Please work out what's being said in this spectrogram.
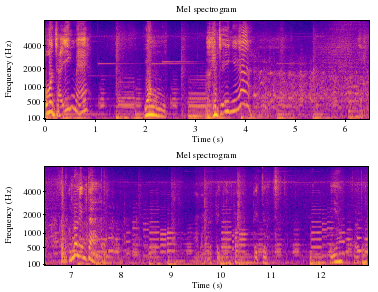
Ô chả Ing mẹ. Lòng Cả khen chả Ing nhé Cũng nói liệm tả ไปยิงปะไปจุดยี่ยมตัวตัว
